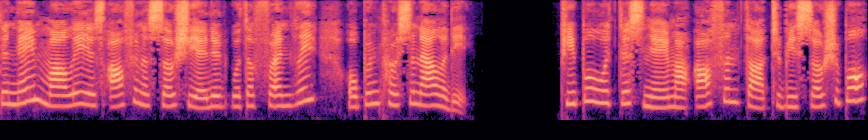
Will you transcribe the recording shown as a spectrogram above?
The name Mollie is often associated with a friendly, open personality. People with this name are often thought to be sociable,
